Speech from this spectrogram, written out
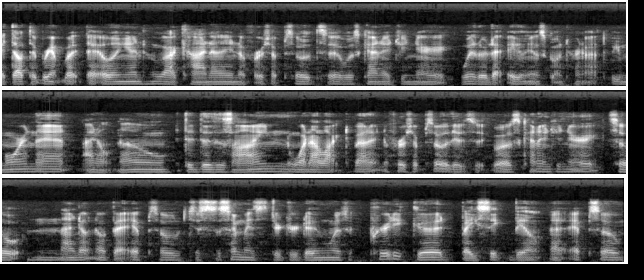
I thought they brought back the alien, who I kind of in the first episode said was kind of generic. Whether the alien's going to turn out to be more than that, I don't know. The, the design, what I liked about it in the first episode is it was kind of generic. So mm, I don't know if that episode, just the same as Dr. Was a pretty good basic build uh, episode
